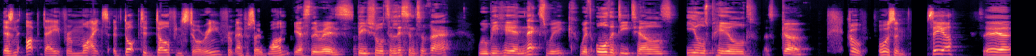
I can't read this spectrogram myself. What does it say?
there's an update from Mike's adopted dolphin story from episode one. Yes, there is. Be sure to listen to that. We'll be here next week with all the details. Eels peeled. Let's go. Cool. Awesome. See ya. See ya.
